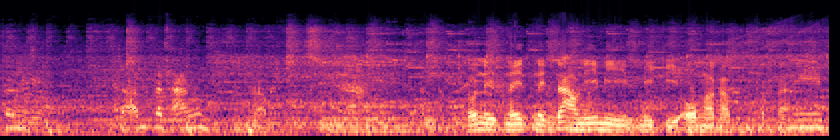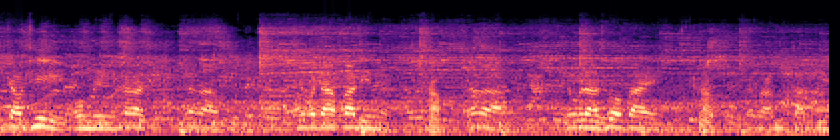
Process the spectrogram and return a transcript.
เป็นสามกระถางครับอืม แล้วในในในเจ้านี้มีมีกี่องค์อะครับครับแปะมีเจ้าที่องค์หนึ่งแล้วก็แล้วก็เทวดาฟ้าดินน่ะครับแล้วก็เทวดาทั่วไปครับแล้วก็สามที่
